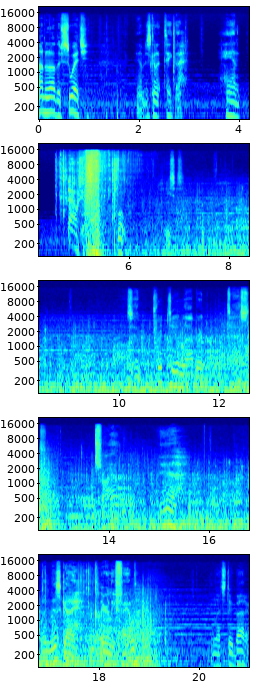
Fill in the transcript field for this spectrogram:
Found another switch. Yeah, I'm just gonna take the hand out. Jesus. It's a pretty elaborate test. Trial? Yeah. And this guy clearly failed. Let's do better.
